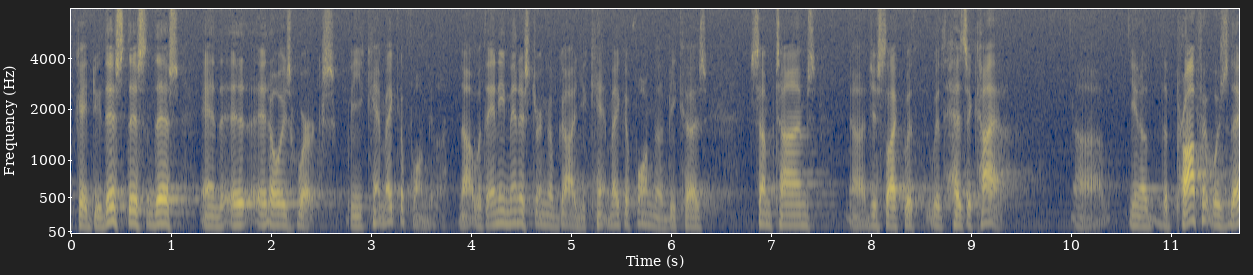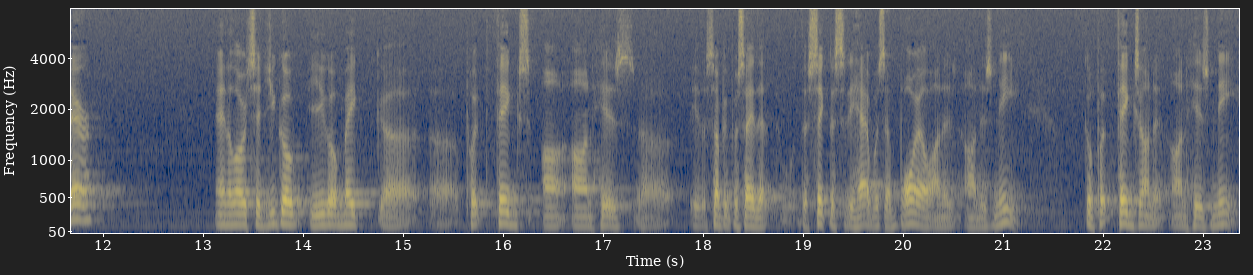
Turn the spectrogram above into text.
Okay, do this, this, and this, and it, it always works. But you can't make a formula. Not with any ministering of God. You can't make a formula because sometimes, uh, just like with, with Hezekiah, uh, you know, the prophet was there and the Lord said, "You go, you go make, uh, uh, put figs on, on his. Uh, you know, some people say that the sickness that he had was a boil on his on his knee. Go put figs on it on his knee.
